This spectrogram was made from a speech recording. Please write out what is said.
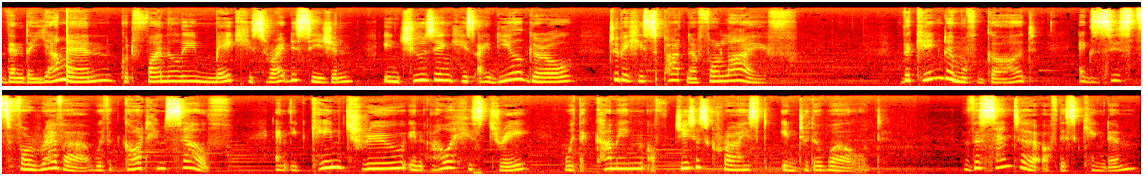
Then the young man could finally make his right decision in choosing his ideal girl to be his partner for life. The kingdom of God exists forever with God Himself, and it came true in our history with the coming of Jesus Christ into the world. The center of this kingdom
